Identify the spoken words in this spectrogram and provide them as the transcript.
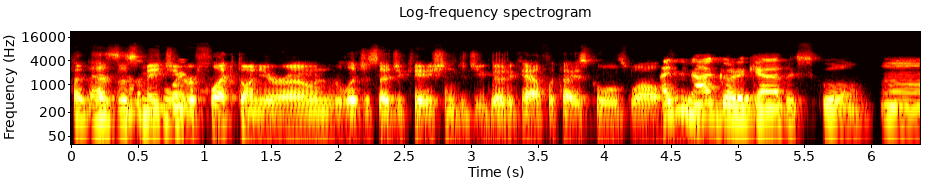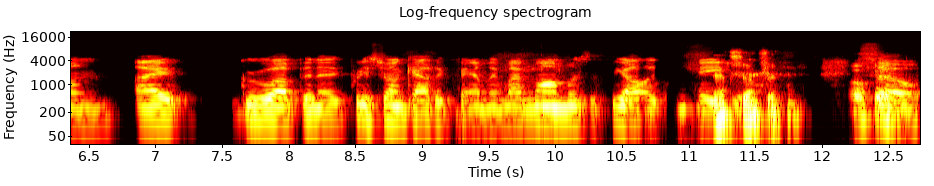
Ha- Has this made you reflect on your own religious education? Did you go to Catholic high school as well? I did not go to Catholic school. Um, I grew up in a pretty strong Catholic family. My mom was a theology major, That's something. Okay. so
